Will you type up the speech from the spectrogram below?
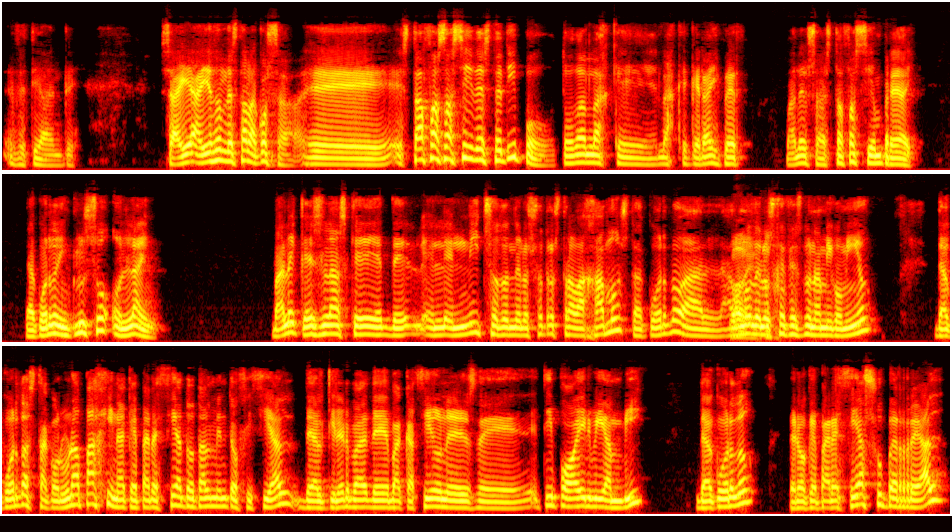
efectivamente. O sea, ahí, es donde está la cosa. Eh, estafas así de este tipo, todas las que, las que queráis ver, ¿vale? O sea, estafas siempre hay. ¿De acuerdo? Incluso online, ¿vale? Que es las que el, nicho donde nosotros trabajamos, ¿de acuerdo? a uno de los jefes de un amigo mío, ¿de acuerdo? Hasta con una página que parecía totalmente oficial de alquiler de vacaciones de tipo Airbnb, ¿de acuerdo? Pero que parecía súper real,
